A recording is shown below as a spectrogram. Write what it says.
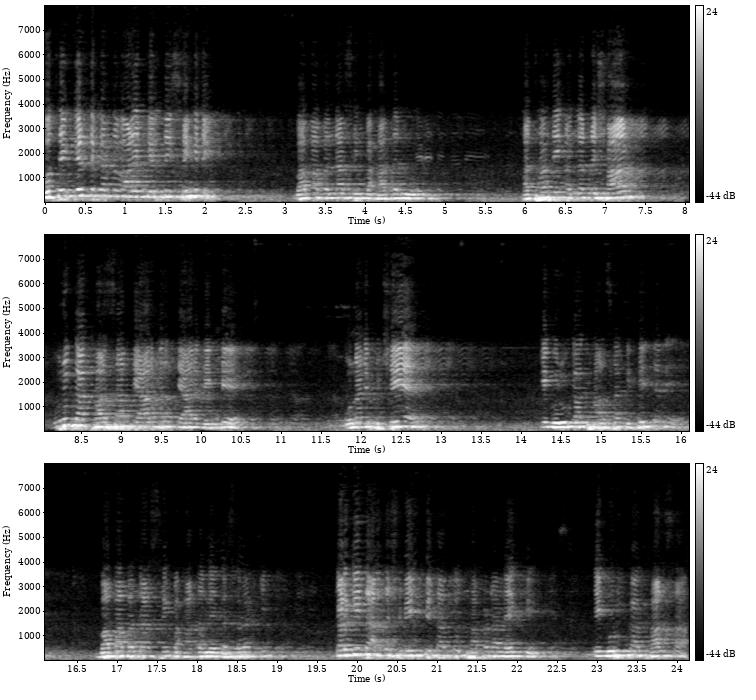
ਉੱਥੇ ਕਿਰਤ ਕਰਨ ਵਾਲੇ ਕਿਰਤੀ ਸਿੰਘ ਨੇ। ਬਾਬਾ ਬੰਦਾ ਸਿੰਘ ਬਹਾਦਰ ਨੂੰ ਹੱਥਾਂ ਦੇ ਅੰਦਰ ਨਿਸ਼ਾਨ, ਗੁਰੂ ਕਾ ਖਾਲਸਾ ਪਿਆਰ ਵੱਲ ਪਿਆਰ ਵੇਖੇ। ਉਹਨਾਂ ਨੇ ਪੁੱਛਿਆ ਕਿ ਗੁਰੂ ਕਾ ਖਾਲਸਾ ਕਿੱਥੇ ਚਲੇ? ਬਾਬਾ ਬੰਦਾ ਸਿੰਘ ਬਹਾਦਰ ਨੇ ਦੱਸਣਾ ਕਿ? ਕੜਗੀ ਧਰ ਦਸ਼ਮੇਸ਼ ਪਿਤਾ ਤੋਂ ਥਾਪੜਾ ਲੈ ਕੇ ਇਹ ਗੁਰੂ ਕਾ ਖਾਲਸਾ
